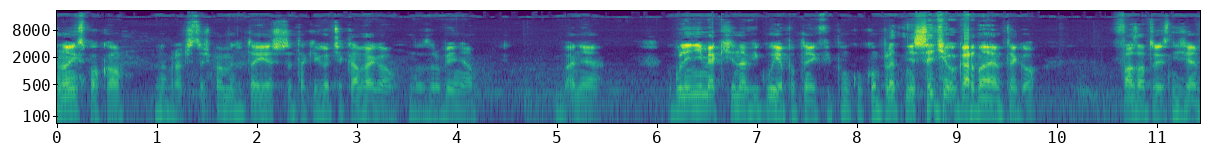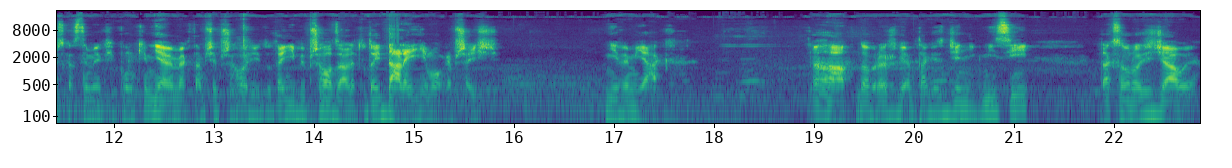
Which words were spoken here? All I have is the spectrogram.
No i spoko. Dobra, czy coś mamy tutaj jeszcze takiego ciekawego do zrobienia? Chyba nie. W ogóle nie wiem jak się nawiguje po tym ekwipunku. Kompletnie jeszcze nie ogarnąłem tego. Faza to jest nieziemska z tym ekwipunkiem. Nie wiem jak tam się przechodzi. Tutaj niby przechodzę, ale tutaj dalej nie mogę przejść. Nie wiem jak. Aha, dobra, już wiem. Tak jest dziennik misji. Tak są rozdziały.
